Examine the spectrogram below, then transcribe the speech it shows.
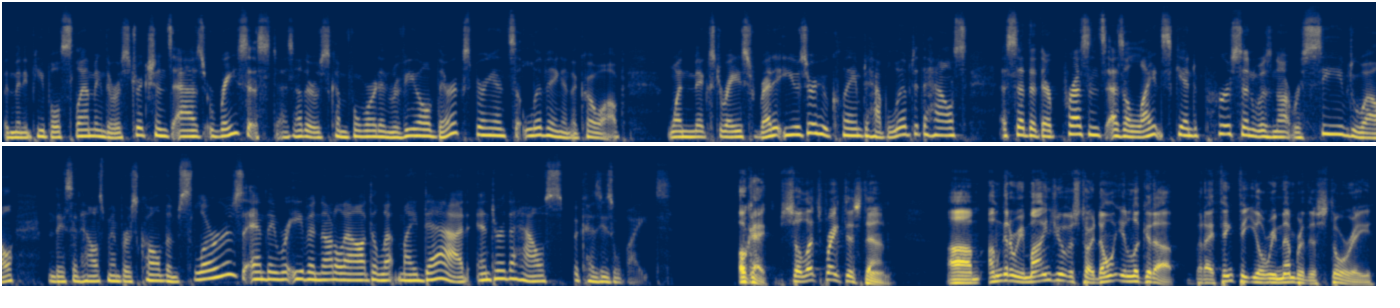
with many people slamming the restrictions as racist as others come forward and reveal their experience living in the co op. One mixed race Reddit user who claimed to have lived at the house said that their presence as a light skinned person was not received well. They said house members called them slurs, and they were even not allowed to let my dad enter the house because he's white. Okay, so let's break this down. Um, I'm going to remind you of a story. I Don't want you to look it up, but I think that you'll remember this story.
